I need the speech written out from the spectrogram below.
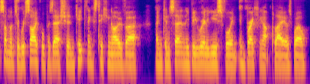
someone to recycle possession, keep things ticking over, and can certainly be really useful in, in breaking up play as well.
